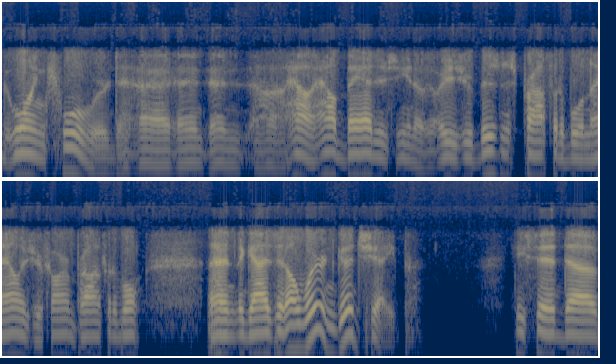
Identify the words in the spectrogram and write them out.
going forward, uh, and and uh, how how bad is you know is your business profitable now? Is your farm profitable? And the guy said, "Oh, we're in good shape." He said, uh,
